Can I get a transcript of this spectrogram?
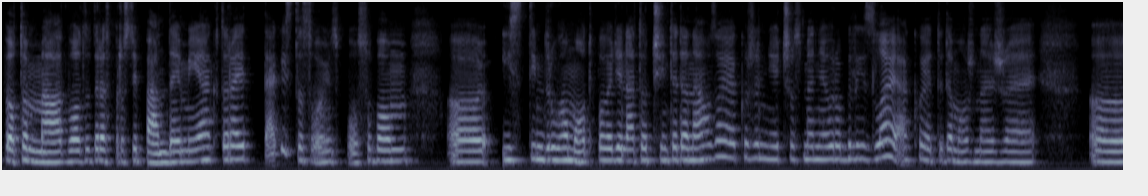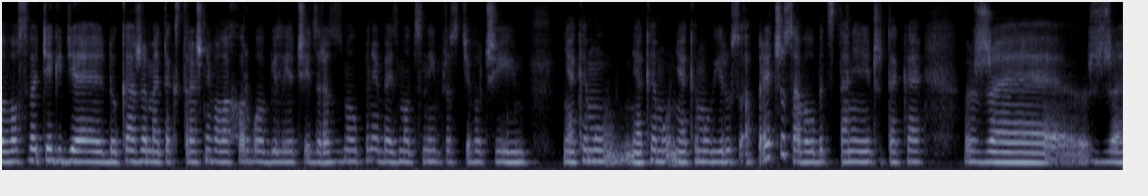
potom mala, bola to teraz proste pandémia, ktorá je takisto svojím spôsobom uh, istým druhom odpovede na to, či teda naozaj akože niečo sme neurobili zle. Ako je teda možné, že uh, vo svete, kde dokážeme tak strašne veľa chorôb vyliečiť, zrazu sme úplne bezmocní proste voči nejakému, nejakému, nejakému vírusu. A prečo sa vôbec stane niečo také, že, že,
